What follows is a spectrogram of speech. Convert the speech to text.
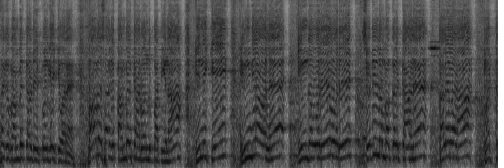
சாஹேப் அம்பேத்கருடைய கொள்கைக்கு வரேன். பாபா சாஹேப் அம்பேத்கர் வந்து பாத்தீங்கன்னா இன்னைக்கு இந்தியாவில இந்த ஒரே ஒரு ஷெட்யூல்டு மக்களுக்கான தலைவரா மற்ற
